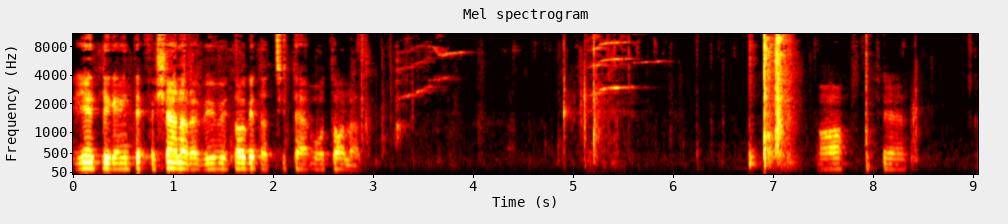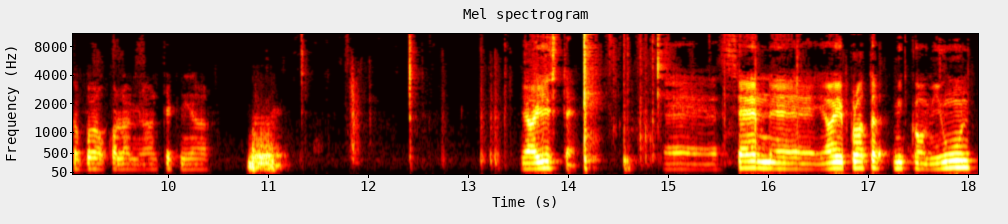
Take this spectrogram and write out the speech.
egentligen inte förtjänar överhuvudtaget att sitta här åtalad. Ja, jag ska bara kolla mina anteckningar. Ja, just det. Sen, jag har ju pratat mycket om Jon.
